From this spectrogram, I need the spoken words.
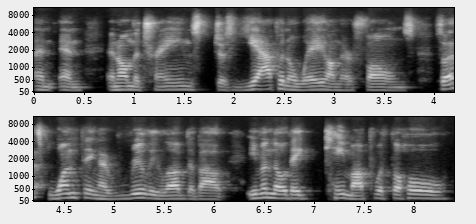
and and and on the trains just yapping away on their phones. So that's one thing I really loved about, even though they came up with the whole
